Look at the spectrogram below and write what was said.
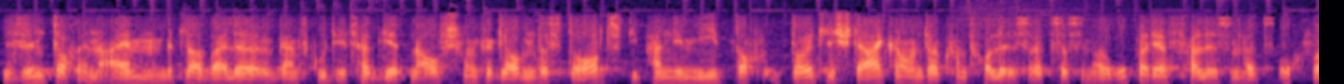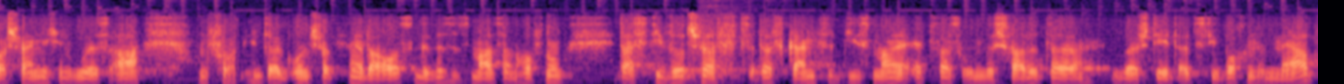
sind doch in einem mittlerweile ganz gut etablierten Aufschwung. Wir glauben, dass dort die Pandemie doch deutlich stärker unter Kontrolle ist, als das in Europa der Fall ist und als auch wahrscheinlich in den USA. Und vor dem Hintergrund schöpfen wir daraus ein gewisses Maß an Hoffnung, dass die Wirtschaft das Ganze diesmal etwas unbeschadeter übersteht als die Wochen im März.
